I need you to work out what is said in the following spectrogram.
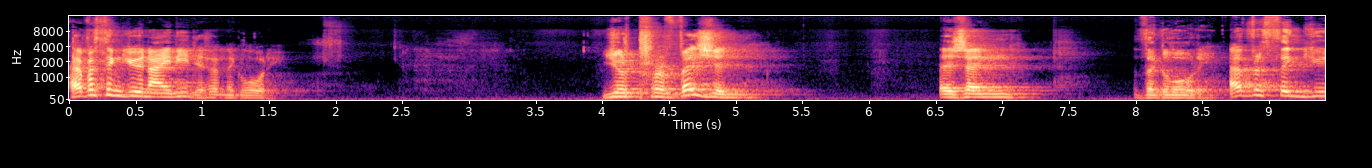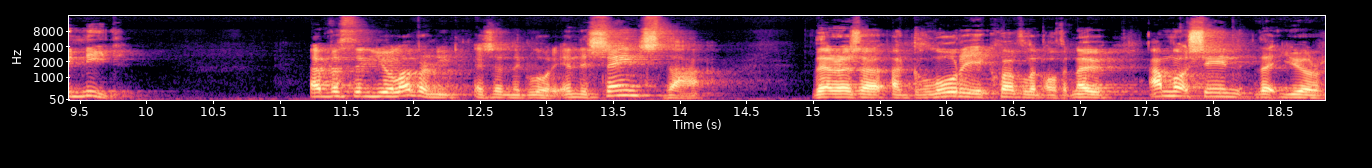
Everything you and I need is in the glory. Your provision is in the glory. Everything you need, everything you'll ever need is in the glory, in the sense that there is a, a glory equivalent of it. Now, I'm not saying that your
